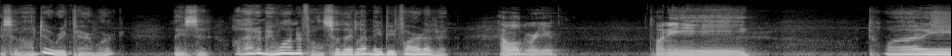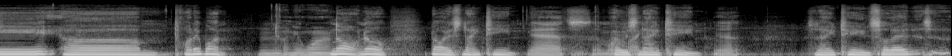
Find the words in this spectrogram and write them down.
I said, "I'll do repair work." They said, "Oh, that'd be wonderful." So they let me be part of it. How old were you? Twenty. 20, um, 21. Twenty one. No, no, no, I was 19. Yeah, it's more I was like it. 19. Yeah. I was 19. So that,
